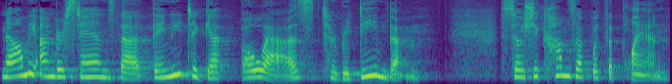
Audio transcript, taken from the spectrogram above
Naomi understands that they need to get Boaz to redeem them. So she comes up with a plan.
